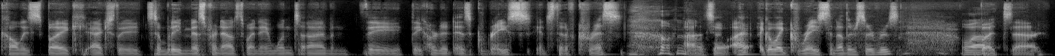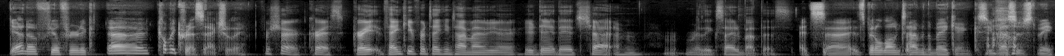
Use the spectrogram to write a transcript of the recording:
call me spike. Actually somebody mispronounced my name one time and they they heard it as grace instead of chris. Oh, no. uh, so I, I go by grace in other servers. Wow. but uh, yeah no feel free to uh, call me chris actually. For sure chris. Great. Thank you for taking time out of your your day to chat. I'm I'm really excited about this. It's uh, it's been a long time in the making because you messaged me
